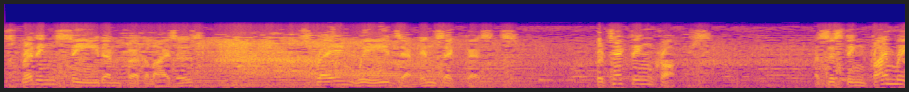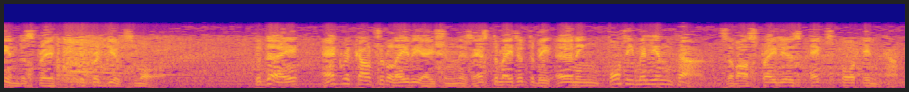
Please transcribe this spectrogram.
spreading seed and fertilizers, spraying weeds and insect pests, protecting crops, assisting primary industry to produce more. Today, agricultural aviation is estimated to be earning 40 million pounds of Australia's export income.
